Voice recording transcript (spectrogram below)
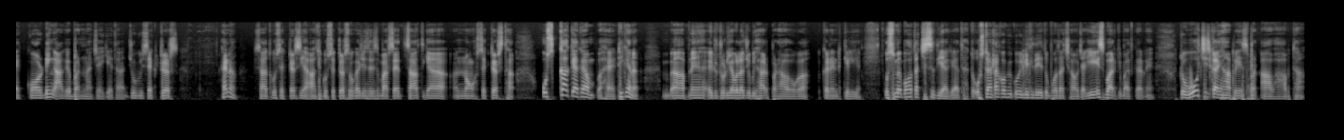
अकॉर्डिंग आगे बढ़ना चाहिए था, जो भी सेक्टर्स है ना? सात को सेक्टर्स या आठ को सेक्टर्स होगा, जैसे इस बार शायद सात या नौ सेक्टर्स था। उसका क्या क्या है, ठीक है ना? आपने एडिटोरिया वाला जो बिहार पढ़ा होगा करंट के लिए, उसमें बहुत अच्छे से दिया गया था। तो उस डाटा को भी कोई लिख दे तो बहुत अच्छा हो जाएगा। ये इस बार की बात कर रहे हैं। तो वो चीज़ का यहाँ पे इस पर अभाव था।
